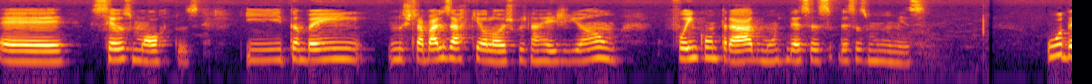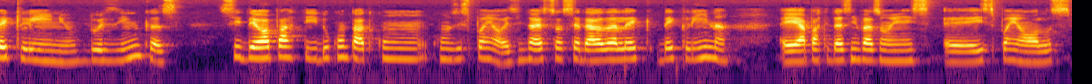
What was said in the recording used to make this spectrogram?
é, seus mortos. E também nos trabalhos arqueológicos na região foi encontrado muito dessas, dessas múmias. O declínio dos incas se deu a partir do contato com, com os espanhóis. Então, essa sociedade declina é, a partir das invasões é, espanholas,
